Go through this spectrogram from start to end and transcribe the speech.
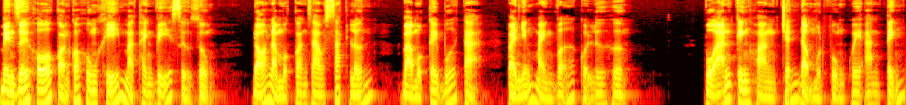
Bên dưới hố còn có hung khí mà Thanh Vĩ sử dụng. Đó là một con dao sắt lớn và một cây búa tạ và những mảnh vỡ của Lư Hương. Vụ án kinh hoàng chấn động một vùng quê an tĩnh.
